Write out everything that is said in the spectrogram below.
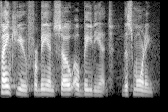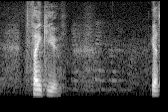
Thank you for being so obedient this morning. Thank you. Yes.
